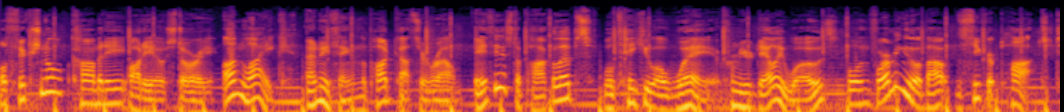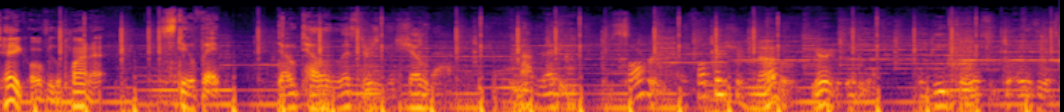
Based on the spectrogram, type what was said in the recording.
A fictional comedy audio story, unlike anything in the podcasting realm. Atheist Apocalypse will take you away from your daily woes while informing you about the secret plot to take over the planet. Stupid. Don't tell the listeners of the show that. I'm not ready. Sorry, I thought they should know. You're an idiot. They need to listen to Atheist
